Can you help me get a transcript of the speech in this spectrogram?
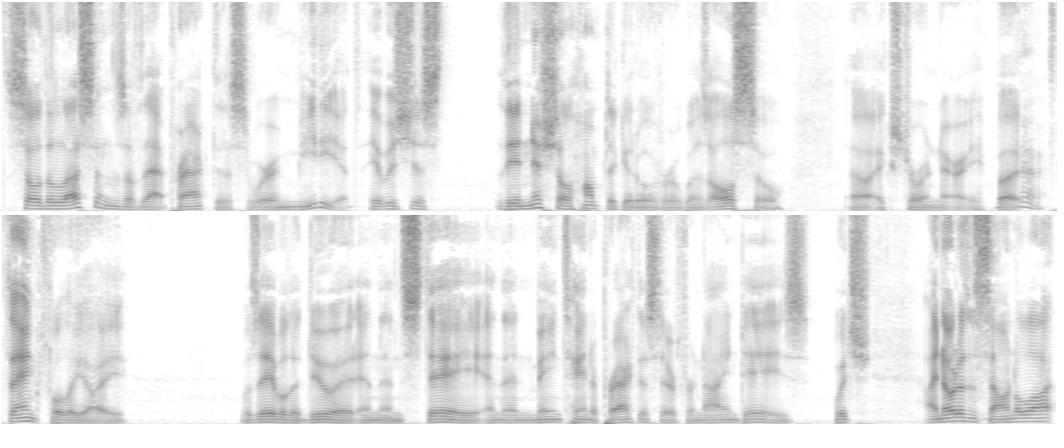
so the lessons of that practice were immediate. It was just the initial hump to get over was also uh, extraordinary, but Yeah. thankfully I was able to do it and then stay and then maintain a practice there for nine days, which I know doesn't sound a lot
